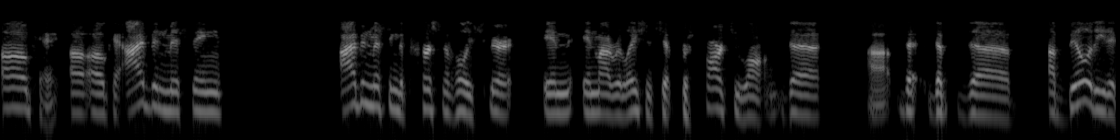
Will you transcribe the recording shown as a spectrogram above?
oh, okay, oh, okay, I've been missing, I've been missing the person of Holy Spirit in in my relationship for far too long. The uh, the the the ability to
